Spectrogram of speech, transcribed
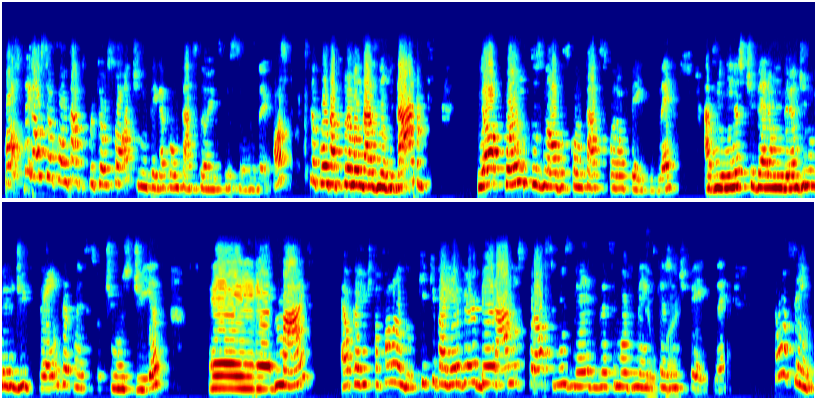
posso pegar o seu contato, porque eu sou ótimo em pegar contato também das pessoas, né? Posso pegar o seu contato para mandar as novidades? E ó, quantos novos contatos foram feitos, né? As meninas tiveram um grande número de vendas nesses últimos dias, é, mas é o que a gente está falando, o que, que vai reverberar nos próximos meses esse movimento Meu que a pai. gente fez, né? Então, assim,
